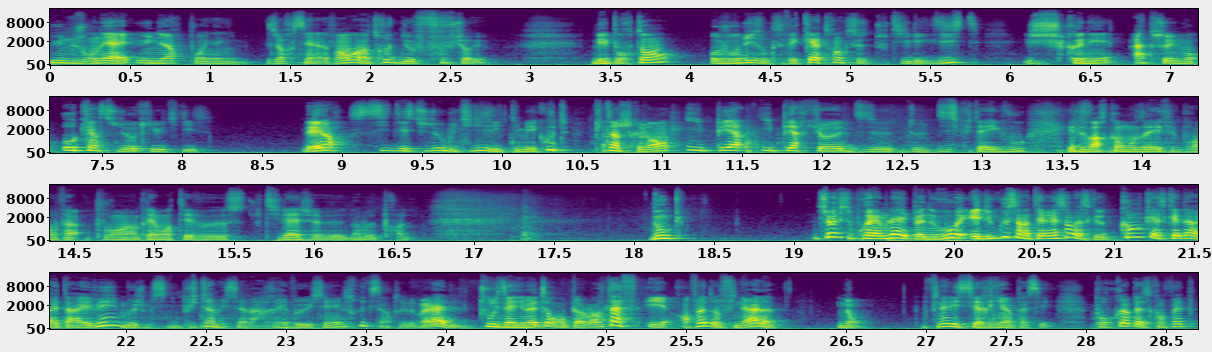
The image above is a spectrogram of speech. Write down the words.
une journée à une heure pour une anime. C'est vraiment un truc de fou furieux. Mais pourtant, aujourd'hui, donc ça fait 4 ans que cet outil existe, je connais absolument aucun studio qui l'utilise. D'ailleurs, si des studios l'utilisent et qui m'écoutent, putain, je serais vraiment hyper, hyper curieux de, discuter avec vous et de voir comment vous avez fait pour, pour implémenter vos outillage dans votre prod. Donc, tu vois que ce problème-là est pas nouveau, et du coup c'est intéressant parce que quand Cascadeur est arrivé, moi je me suis dit putain, mais ça va révolutionner le truc, c'est un truc. Voilà, tous les animateurs vont perdre leur taf, et en fait, au final, non. Au final, il s'est rien passé. Pourquoi? Parce qu'en fait,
